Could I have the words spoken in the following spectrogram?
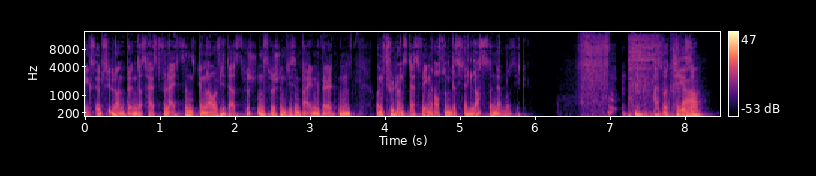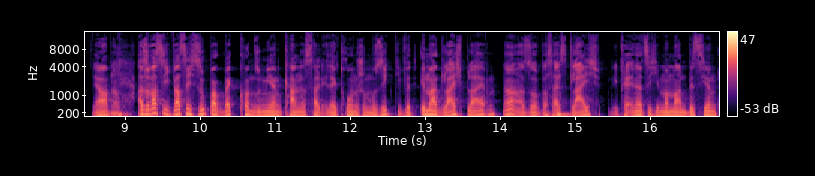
XY bin. Das heißt, vielleicht sind genau wir dazwischen, zwischen diesen beiden Welten und fühlen uns deswegen auch so ein bisschen lost in der Musik. Also These. Ja, ja. Ne? Also was ich, was ich super wegkonsumieren kann, ist halt elektronische Musik. Die wird immer gleich bleiben. Ne? Also was heißt gleich? Die verändert sich immer mal ein bisschen.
